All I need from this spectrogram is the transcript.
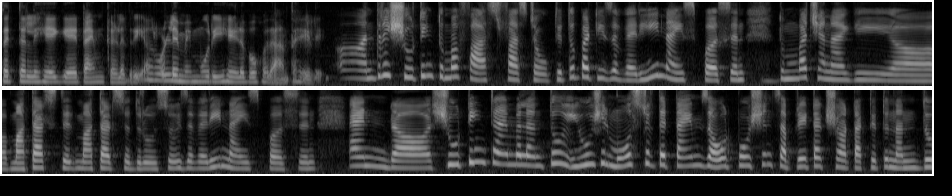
ಸೆಟ್ಟಲ್ಲಿ ಹೇಗೆ ಟೈಮ್ ಕಳೆದ್ರಿ? ಅವ್ರು ಒಳ್ಳೆ ಮೆಮೊರಿ ಹೇಳಬಹುದಾ ಅಂತ ಹೇಳಿ. ಅಂದರೆ ಶೂಟಿಂಗ್ ತುಂಬ ಫಾಸ್ಟ್ ಫಾಸ್ಟ್ ಹೋಗ್ತಿತ್ತು but is a very nice person ತುಂಬ ಚೆನ್ನಾಗಿ ಮಾತಾಡ್ಸ್ತಿದ್ ಮಾತಾಡ್ಸಿದ್ರು so is a very nice person and shooting ಟೈಮಲ್ಲಂತೂ usual most of the times out portion ಸಪ್ರೇಟಾಗಿ ಶಾರ್ಟ್ ಆಗ್ತಿತ್ತು. ನಂದು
